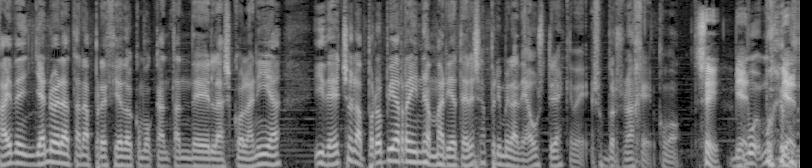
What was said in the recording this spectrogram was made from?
Haydn ya no era tan apreciado como cantante de la escolanía y de hecho la propia reina María Teresa I de Austria, que es un personaje como Sí, bien. muy, muy- bien.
